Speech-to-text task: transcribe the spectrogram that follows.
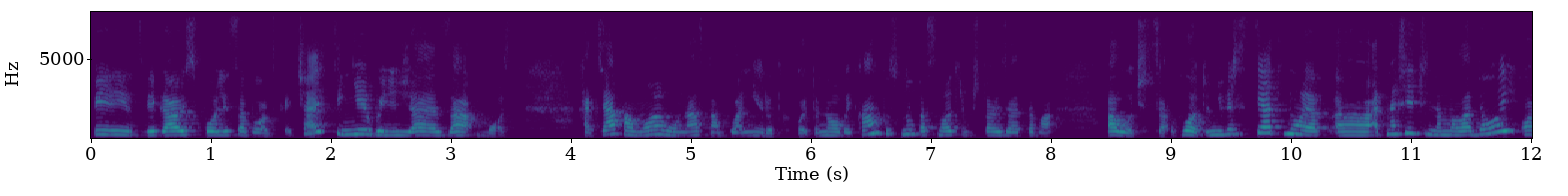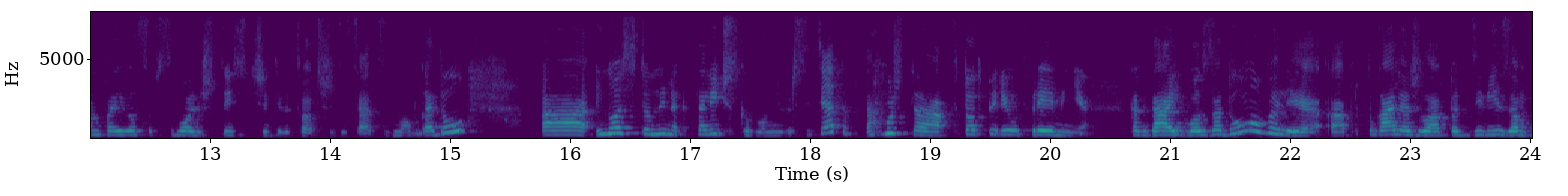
передвигаюсь по Лиссабонской части, не выезжая за мост. Хотя, по-моему, у нас там планируют какой-то новый кампус, ну, посмотрим, что из этого получится. Вот, университет мой относительно молодой, он появился всего лишь в 1967 году, а, и носит он имя католического университета, потому что в тот период времени, когда его задумывали, а, Португалия жила под девизом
